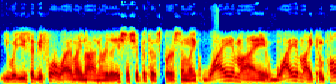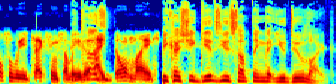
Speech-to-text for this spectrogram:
you, what you said before. Why am I not in a relationship with this person? Like, why am I? Why am I compulsively texting somebody that I don't like? Because she gives you something that you do like.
